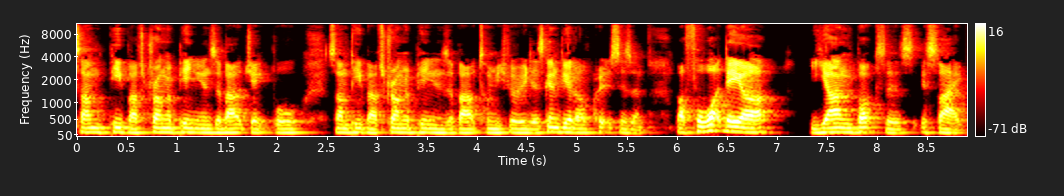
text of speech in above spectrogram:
some people have strong opinions about Jake Paul, some people have strong opinions about Tommy Fury. There's going to be a lot of criticism. But for what they are, young boxers, it's like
